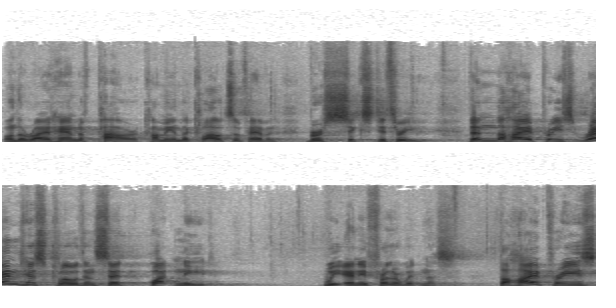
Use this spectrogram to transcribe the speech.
on the right hand of power, coming in the clouds of heaven. Verse 63. Then the high priest rent his clothes and said, What need we any further witness? The high priest,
